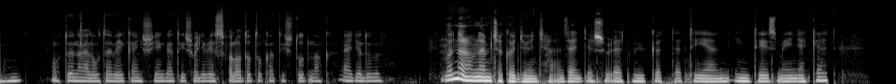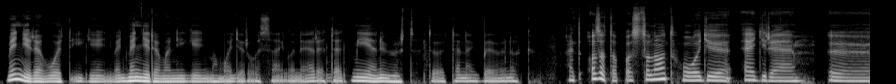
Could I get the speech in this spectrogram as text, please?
Uh-huh. Ott önálló tevékenységet is, vagy részfeladatokat is tudnak egyedül. Gondolom nem csak a Gyöngyház Egyesület működtet ilyen intézményeket, Mennyire volt igény, vagy mennyire van igény ma Magyarországon erre? Tehát milyen űrt töltenek be önök? Hát az a tapasztalat, hogy egyre ö,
